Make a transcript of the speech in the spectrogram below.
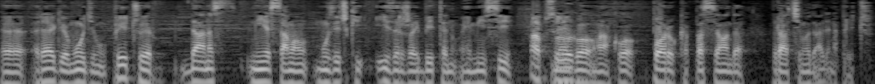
e, regijom uđemo u priču, jer danas nije samo muzički izražaj bitan u emisiji, Absolutno. nego onako poruka, pa se onda vraćamo dalje na priču.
